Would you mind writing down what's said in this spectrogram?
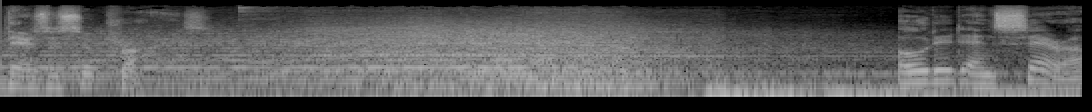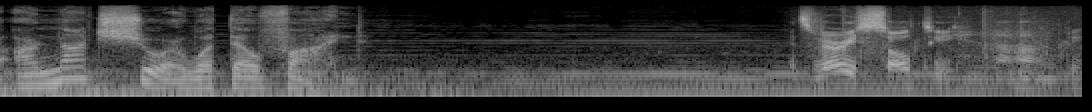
there's a surprise. Oded and Sara are not sure what they'll find. It's very salty. Uh, be-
